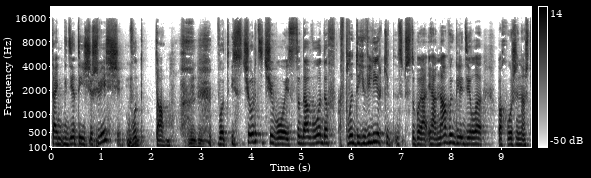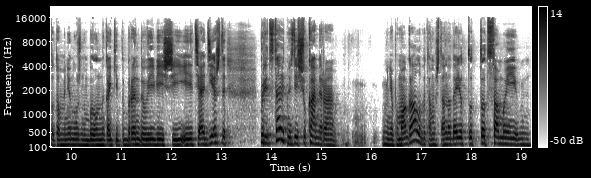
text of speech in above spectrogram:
там, где ты ищешь вещи, mm-hmm. вот там. Mm-hmm. Вот из черти чего, из садоводов, вплоть до ювелирки, чтобы и она выглядела похожей на что там мне нужно было, на какие-то брендовые вещи. И эти одежды представить, но здесь еще камера мне помогала, потому что она дает тот, тот самый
